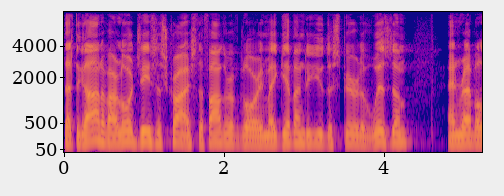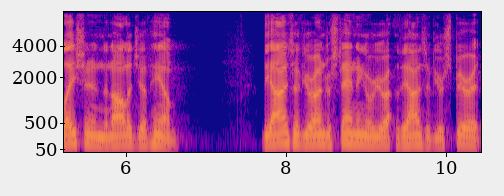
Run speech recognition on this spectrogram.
that the God of our Lord Jesus Christ, the Father of glory, may give unto you the spirit of wisdom and revelation in the knowledge of him, the eyes of your understanding or your, the eyes of your spirit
